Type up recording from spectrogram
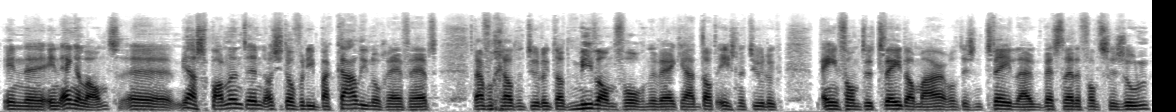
in, uh, in Engeland. Uh, ja, spannend. En als je het over die Bakali nog even hebt. Daarvoor geldt natuurlijk dat Milan volgende week. Ja, dat is natuurlijk een van de twee dan maar. Want het is een tweeluik wedstrijden van het seizoen.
